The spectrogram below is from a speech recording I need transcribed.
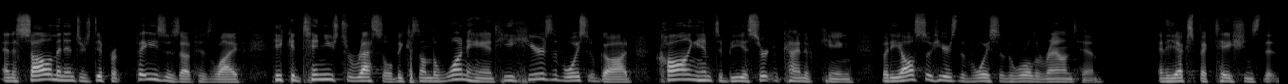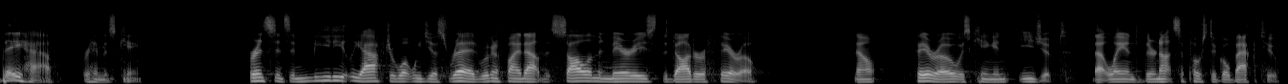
And as Solomon enters different phases of his life, he continues to wrestle because, on the one hand, he hears the voice of God calling him to be a certain kind of king, but he also hears the voice of the world around him and the expectations that they have for him as king. For instance, immediately after what we just read, we're going to find out that Solomon marries the daughter of Pharaoh. Now, Pharaoh is king in Egypt, that land they're not supposed to go back to.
